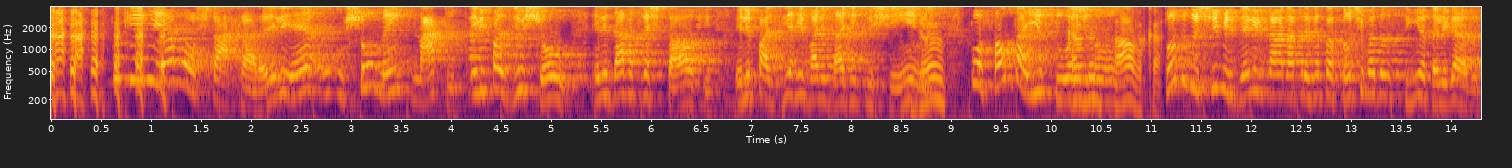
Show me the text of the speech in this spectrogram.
Porque ele é um All-Star, cara. Ele é um showman nato. Ele fazia o show, ele dava trash talk, ele fazia rivalidade entre os times. Dança. Pô, falta isso O cara hoje. no- dançava, cara. Todos os times dele na, na apresentação tinha uma dancinha, tá ligado?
